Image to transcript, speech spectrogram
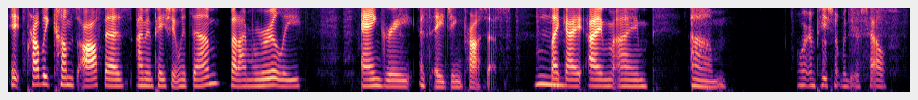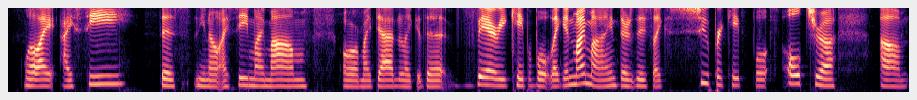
it probably comes off as I'm impatient with them, but I'm really angry at the aging process. Like I I'm I'm um, Or impatient with yourself. well I I see this you know I see my mom or my dad like the very capable like in my mind there's this like super capable ultra um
